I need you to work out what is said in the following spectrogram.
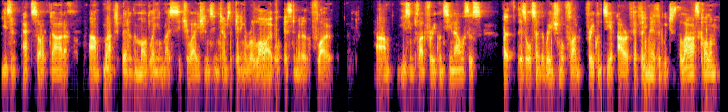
using at-site data. Um, much better than modelling in most situations in terms of getting a reliable estimate of the flow. Um, using flood frequency analysis, but there's also the regional flood frequency RFFE method, which is the last column.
